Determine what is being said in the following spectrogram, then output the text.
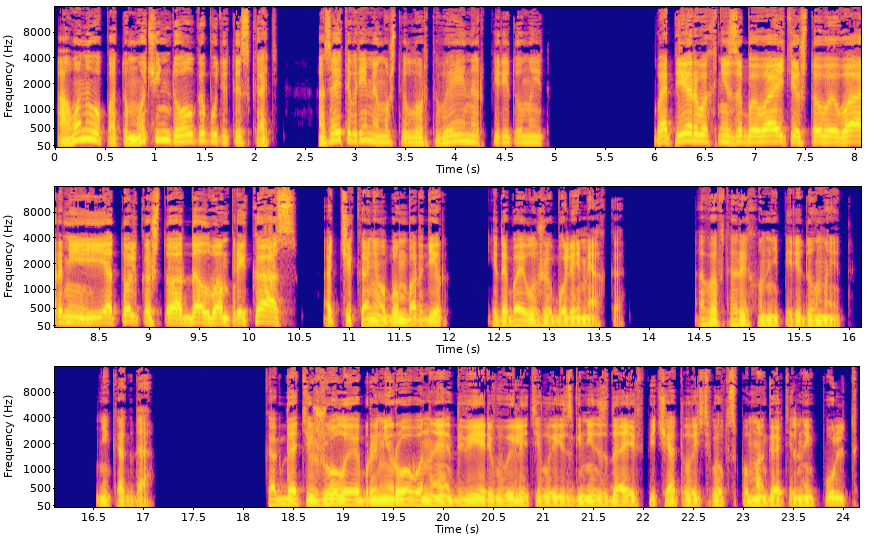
а он его потом очень долго будет искать. А за это время, может, и лорд Вейнер передумает. «Во-первых, не забывайте, что вы в армии, и я только что отдал вам приказ», — отчеканил бомбардир и добавил уже более мягко. «А во-вторых, он не передумает. Никогда». Когда тяжелая бронированная дверь вылетела из гнезда и впечаталась во вспомогательный пульт,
